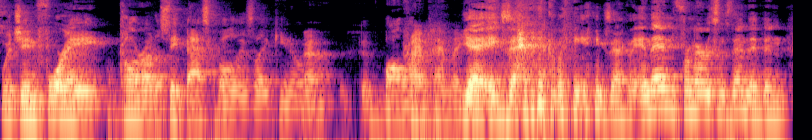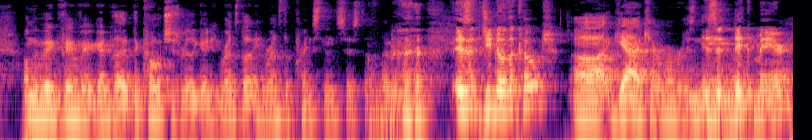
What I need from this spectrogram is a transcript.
which in four A Colorado State basketball is like you know Yeah. Balling. Prime time, like Yeah, exactly, exactly. And then from ever since then, they've been um, they've been very, very good. The, the coach is really good. He runs the he runs the Princeton system. I mean, Is it? Do you know the coach? uh, yeah, I can't remember his name. Is it Nick Mayer?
